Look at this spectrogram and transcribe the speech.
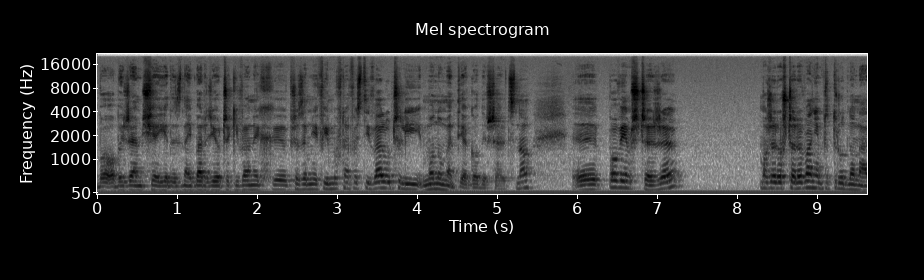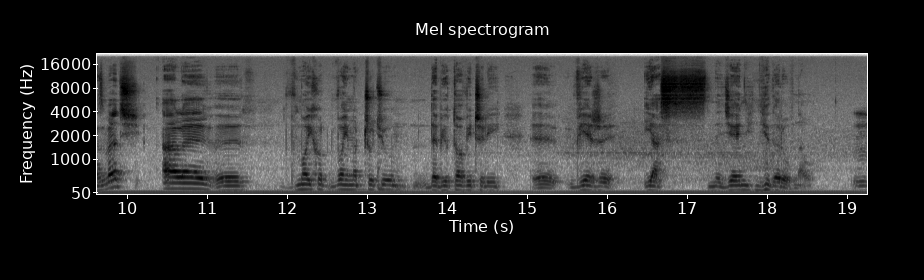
bo obejrzałem dzisiaj jeden z najbardziej oczekiwanych y, przeze mnie filmów na festiwalu, czyli Monument Jagody Szelc. No, y, powiem szczerze, może rozczarowaniem to trudno nazwać, ale y, w, moich, w moim odczuciu debiutowi, czyli y, wieży Jasny Dzień nie dorównał. Mm,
